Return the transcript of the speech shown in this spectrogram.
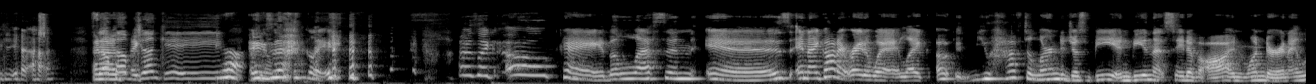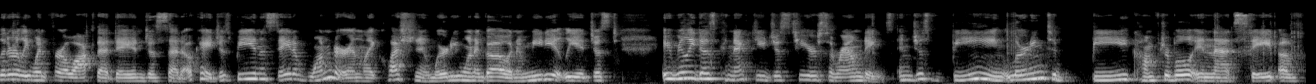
yeah, And self help like- junkie. Yeah, exactly. I was like, okay, the lesson is, and I got it right away. Like, oh, you have to learn to just be and be in that state of awe and wonder. And I literally went for a walk that day and just said, okay, just be in a state of wonder and like question where do you want to go? And immediately it just, it really does connect you just to your surroundings and just being, learning to be comfortable in that state of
